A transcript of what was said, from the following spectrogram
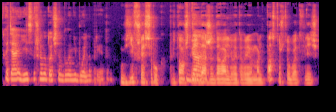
Хотя ей совершенно точно было не больно при этом. УЗИ в 6 рук. При том, что да. ей даже давали в это время мальтпасту, чтобы отвлечь.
